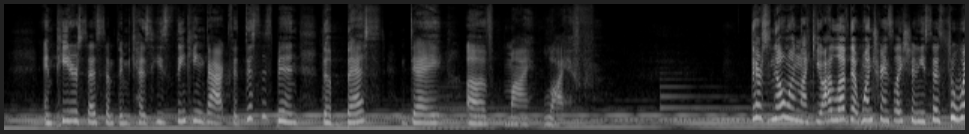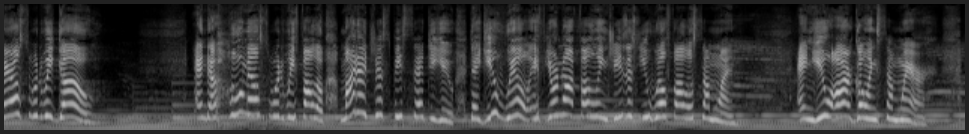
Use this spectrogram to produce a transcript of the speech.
And Peter says something because he's thinking back that this has been the best day of my life. There's no one like you. I love that one translation. He says, To where else would we go? And to whom else would we follow? Might I just be said to you that you will, if you're not following Jesus, you will follow someone. And you are going somewhere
